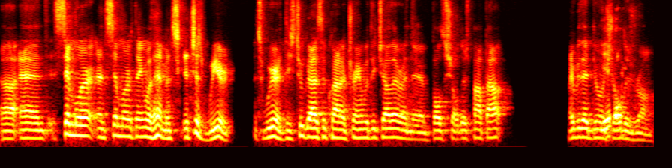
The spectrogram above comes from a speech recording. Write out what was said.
Uh, and similar and similar thing with him. It's it's just weird. It's weird. These two guys have kind of train with each other and their both shoulders pop out. Maybe they're doing yeah. shoulders wrong.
